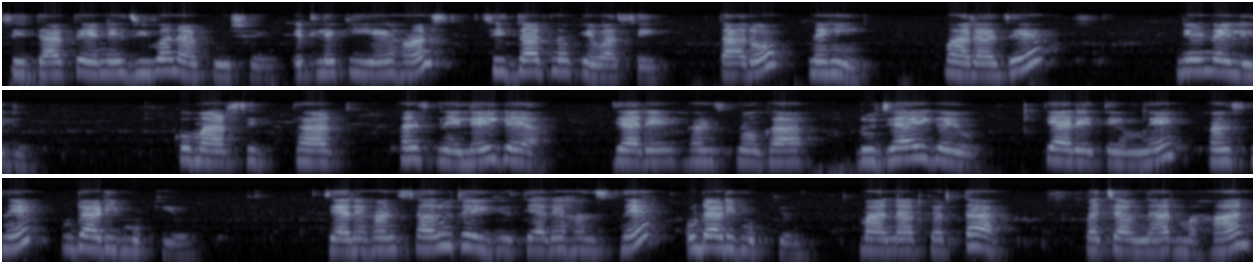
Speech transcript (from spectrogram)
સિદ્ધાર્થે એને જીવન આપ્યું છે, એટલે કે એ હંસ સિદ્ધાર્થનો કહેવાશે. તારો નહીં. મહારાજે નિર્ણય લીધો. કુમાર સિદ્ધાર્થ હંસને લઈ ગયા. જ્યારે હંસનો ઘા રૂઝાઈ ગયો, ત્યારે તેમણે હંસને ઉડાડી મૂક્યો. જ્યારે હંસ સારું થઈ ગયું, ત્યારે હંસને ઉડાડી મૂક્યો. મારનાર કરતાં બચાવનાર મહાન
